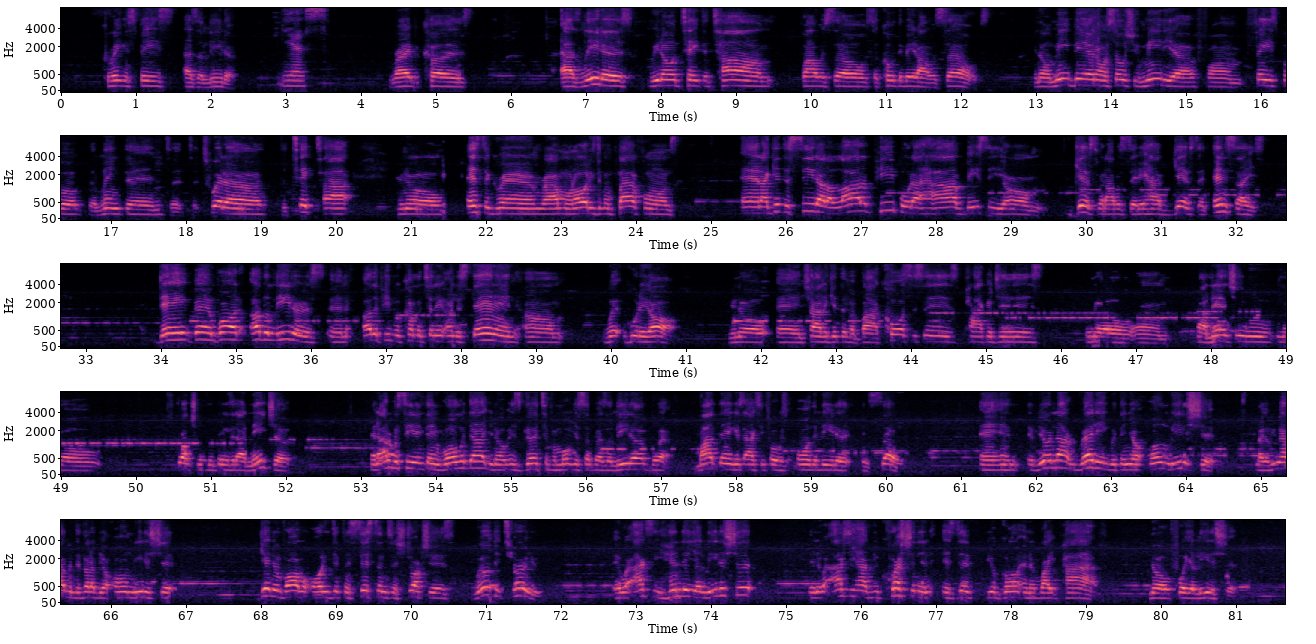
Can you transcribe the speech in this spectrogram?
creating space as a leader. Yes. Right? Because as leaders, we don't take the time for ourselves to cultivate ourselves. You know, me being on social media from Facebook to LinkedIn to, to Twitter to TikTok, you know, Instagram, right? I'm on all these different platforms. And I get to see that a lot of people that have basically um gifts, what I would say they have gifts and insights. Been brought other leaders and other people coming to their understanding um with who they are, you know, and trying to get them to buy courses, packages, you know, um, financial, you know, structures and things of that nature. And I don't see anything wrong with that. You know, it's good to promote yourself as a leader, but my thing is actually focus on the leader itself. And if you're not ready within your own leadership, like if you haven't developed your own leadership, getting involved with all these different systems and structures will deter you. It will actually hinder your leadership and it will actually have you questioning as if you're going in the right path you know, for your leadership.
